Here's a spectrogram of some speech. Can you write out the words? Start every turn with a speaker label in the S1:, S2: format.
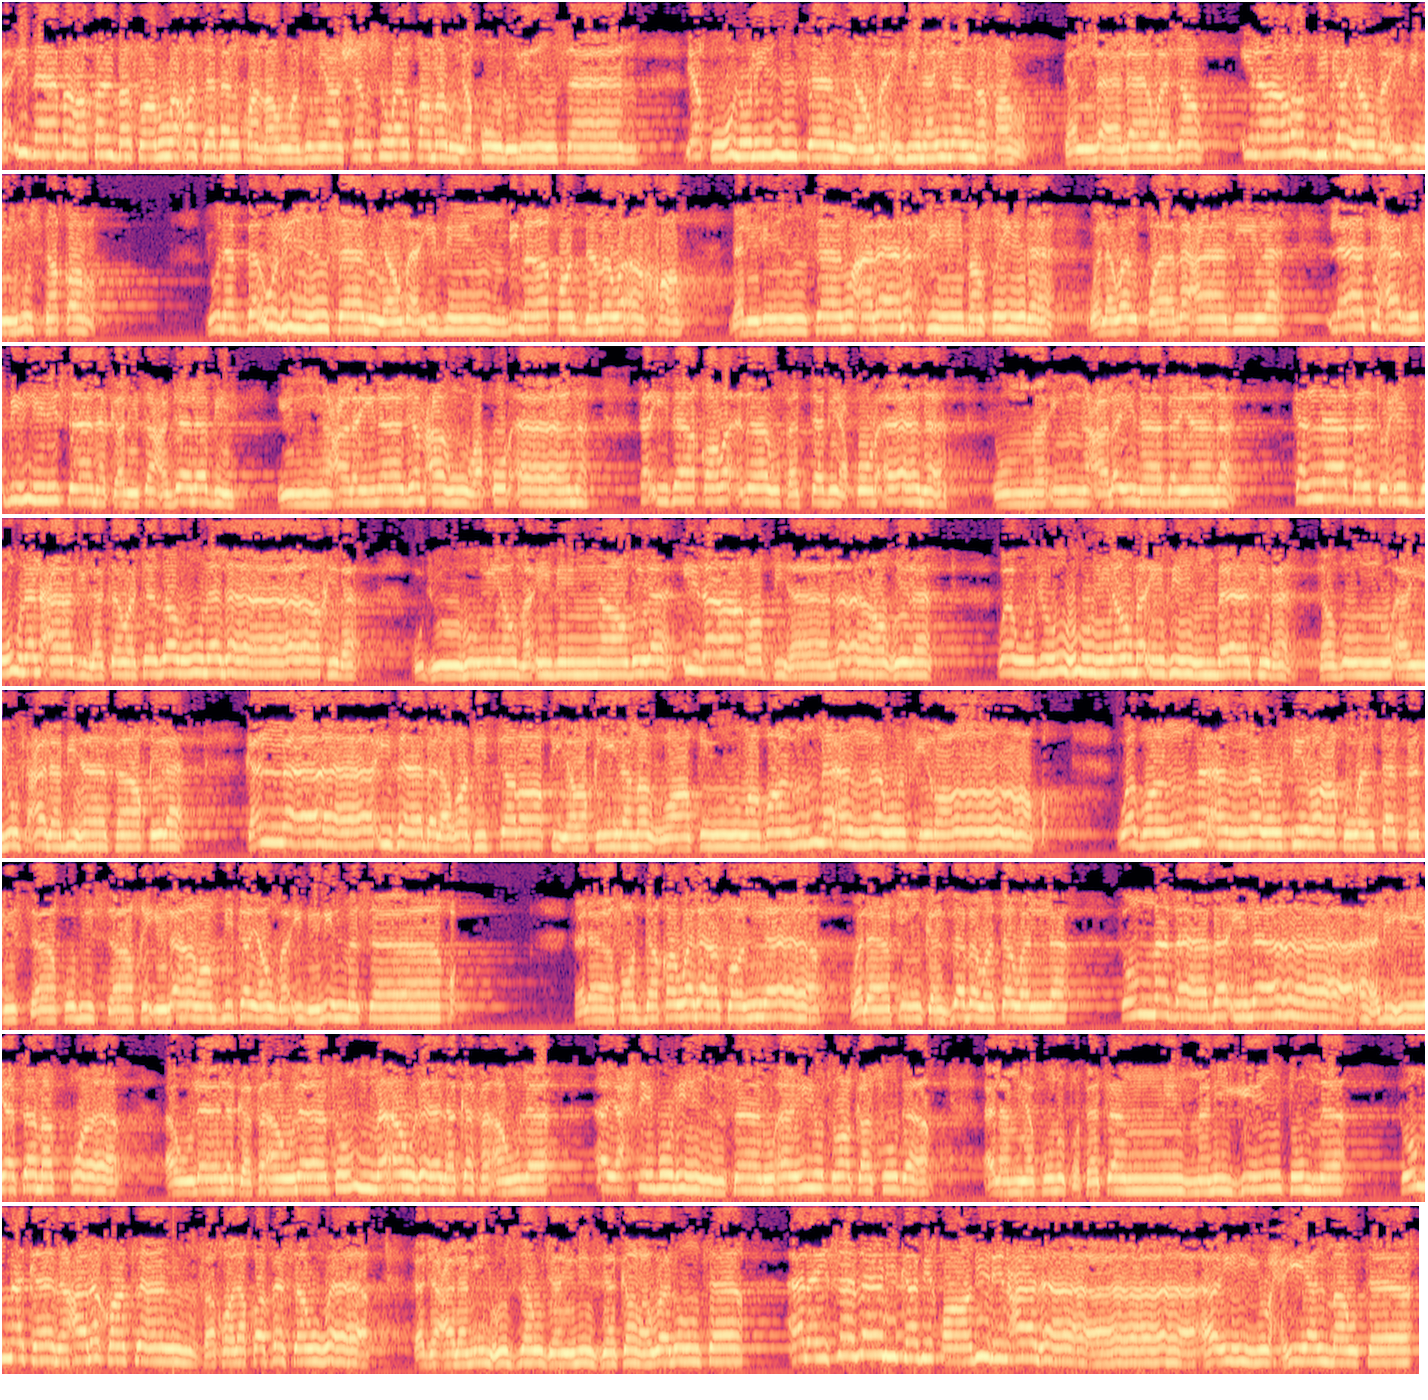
S1: فإذا برق البصر وخسف القمر وجمع الشمس والقمر يقول الإنسان يقول الإنسان يومئذ أين المفر؟ كلا لا وزر. إلى ربك يومئذ المستقر. ينبأ الإنسان يومئذ بما قدم وأخر. بل الإنسان على نفسه بصيرة ولو ألقى معاذيره. لا تحرك به لسانك لتعجل به. إن علينا جمعه وقرآنه. فإذا قرأناه فاتبع قرآنه. ثم إن علينا بيانه. كلا بل تحبون العاجلة وتذرون الآخرة. وجوه يومئذ ناظرة إلى ربها ناظرة. ووجوه يومئذ باسرة تظن أن يفعل بها فاقرة. كلا إذا بلغت التراقي وقيل من راق وظن أنه الفراق. وظن أنه الفراق والتفت الساق بالساق إلى ربك يومئذ المساق. فلا صدق ولا صلى ولكن كذب وتولى. ثم ذهب إلى أهله يتمطى أولى لك فأولى ثم أولى لك فأولى. أيحسب الإنسان أن يترك سدى؟ ألم يكن طفة من مني تمنى؟ ثم كان علقة فخلق فسوى. فجعل منه الزوجين الذكر والأنثى. أليس ذلك بقادر على يحيي الموتى.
